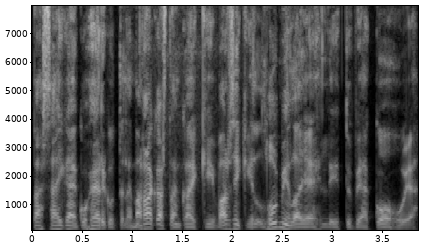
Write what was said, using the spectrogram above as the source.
päässä ikään kuin herkuttelemaan. Mä rakastan kaikkia, varsinkin lumilajeihin liittyviä kohuja.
